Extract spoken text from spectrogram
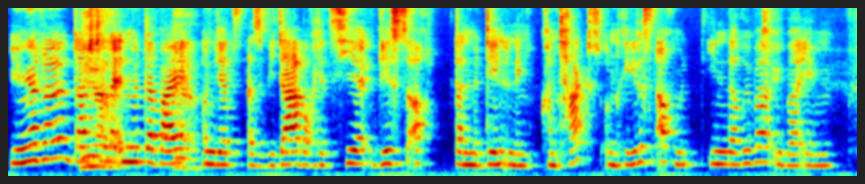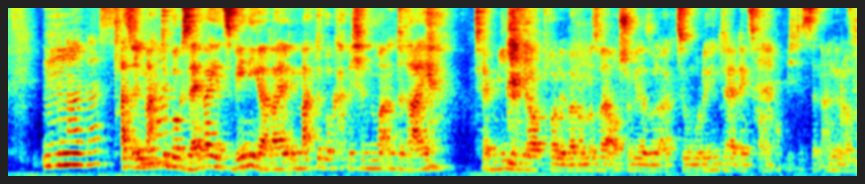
jüngere DarstellerInnen mit dabei. Ja. Und jetzt, also wie da, aber auch jetzt hier, gehst du auch dann mit denen in den Kontakt und redest auch mit ihnen darüber, über eben genau das. Also in? Magdeburg selber jetzt weniger, weil in Magdeburg habe ich ja nur an drei Termin in die Hauptrolle übernommen. Das war ja auch schon wieder so eine Aktion, wo du hinterher denkst, warum habe ich das denn angenommen?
